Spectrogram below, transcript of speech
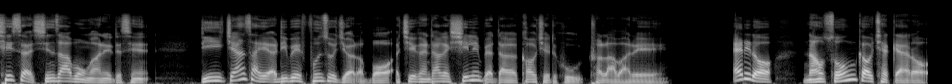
ချိတ်ဆက်စဉ်းစားပုံကနေတဆင့်ဒီကျန်းစာရဲ့အဒီဘေ့ဖုန်းဆိုကြအပေါ်အခြေခံထားတဲ့ရှင်းလင်းပြတာကကောက်ချက်တစ်ခုထွက်လာပါတယ်။အဲ့ဒီတော့နောက်ဆုံးကောက်ချက်ကတော့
